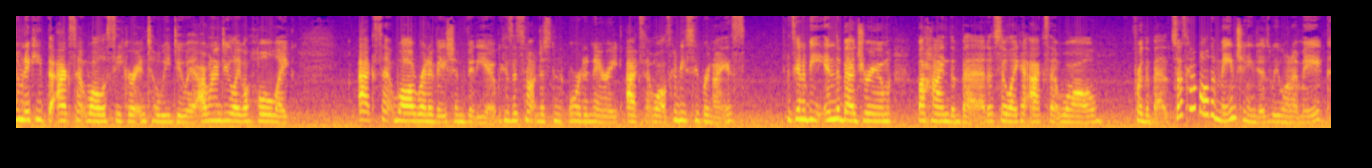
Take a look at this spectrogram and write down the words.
I'm gonna keep the accent wall a secret until we do it. I wanna do like a whole like accent wall renovation video because it's not just an ordinary accent wall. It's gonna be super nice. It's gonna be in the bedroom behind the bed. So like an accent wall for the bed. So that's kind of all the main changes we wanna make.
